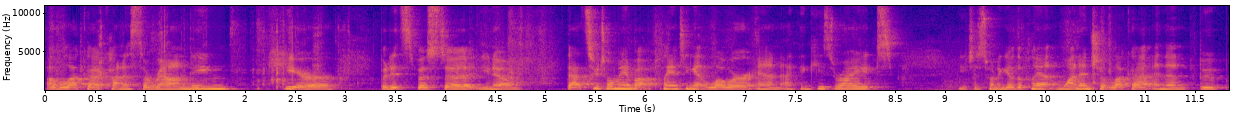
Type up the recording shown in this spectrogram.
of leca kind of surrounding here but it's supposed to you know that's who told me about planting it lower and I think he's right you just want to give the plant one inch of leca and then boop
